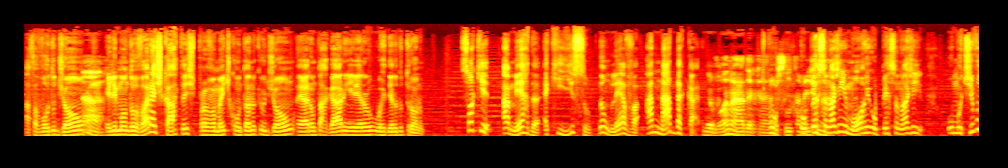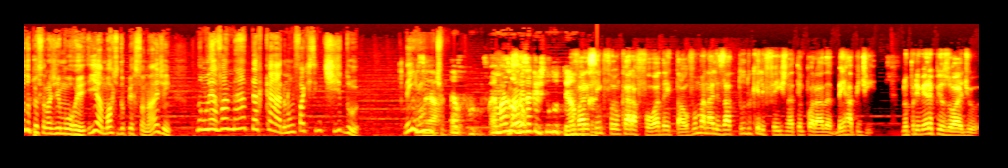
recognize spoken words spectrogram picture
a favor do John. Ah, Ele mandou várias cartas, provavelmente contando que o John era um Targaryen e ele era o herdeiro do trono. Só que a merda é que isso não leva a nada, cara. levou a nada, cara. Tipo, absolutamente O personagem morre, o personagem. O motivo do personagem morrer e a morte do personagem não leva a nada, cara. Não faz sentido. Nenhum. nada. Tipo, É, é, é mais uma Não, vez a questão do tempo. o cara. sempre foi um cara foda e tal. Vamos analisar tudo que ele fez na temporada bem rapidinho. No primeiro episódio,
